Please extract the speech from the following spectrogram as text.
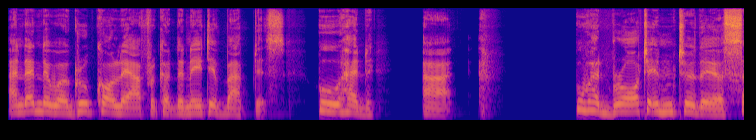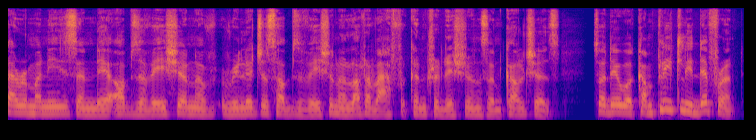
and then there were a group called the Africa, the Native Baptists, who had uh, who had brought into their ceremonies and their observation of religious observation a lot of African traditions and cultures. So they were completely different.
